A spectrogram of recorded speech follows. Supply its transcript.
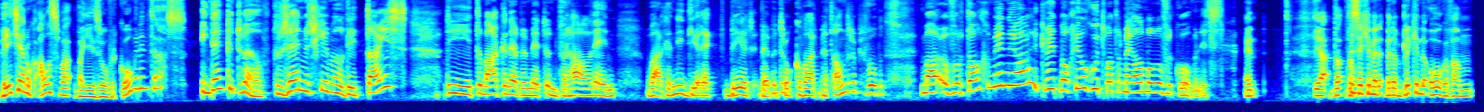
weet jij nog alles wat, wat je is overkomen in thuis? Ik denk het wel. Er zijn misschien wel details die te maken hebben met een verhaallijn waar je niet direct meer bij betrokken was met anderen bijvoorbeeld. Maar voor het algemeen, ja, ik weet nog heel goed wat er mij allemaal overkomen is. En ja, dat, dat zeg je met, met een blik in de ogen van...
